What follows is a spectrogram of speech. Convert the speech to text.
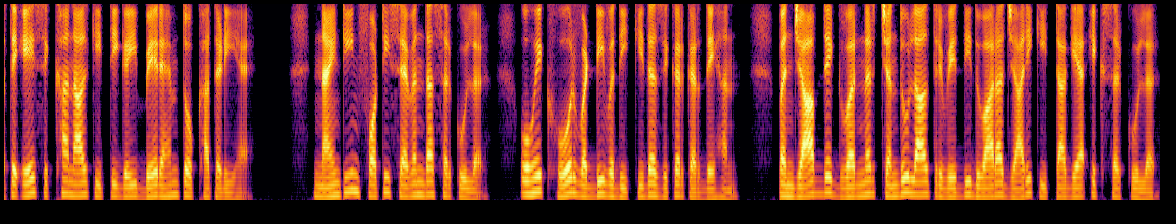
ਅਤੇ ਇਹ ਸਿੱਖਾਂ ਨਾਲ ਕੀਤੀ ਗਈ ਬੇਰਹਿਮ ਧੋਖਾਧੜੀ ਹੈ। 1947 ਦਾ ਸਰਕੂਲਰ, ਉਹ ਇੱਕ ਹੋਰ ਵੱਡੀ ਵਧੀਕੀ ਦਾ ਜ਼ਿਕਰ ਕਰਦੇ ਹਨ। ਪੰਜਾਬ ਦੇ ਗਵਰਨਰ ਚੰਦੂ ਲਾਲ ਤ੍ਰਿਵੇਦੀ ਦੁਆਰਾ ਜਾਰੀ ਕੀਤਾ ਗਿਆ ਇੱਕ ਸਰਕੂਲਰ,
